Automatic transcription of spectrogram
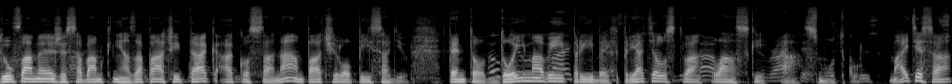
Dúfame, že sa vám kniha zapáči tak, ako sa nám páčilo písať ju. Tento dojímavý príbeh priateľstva, lásky a smutku. Majte sa.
